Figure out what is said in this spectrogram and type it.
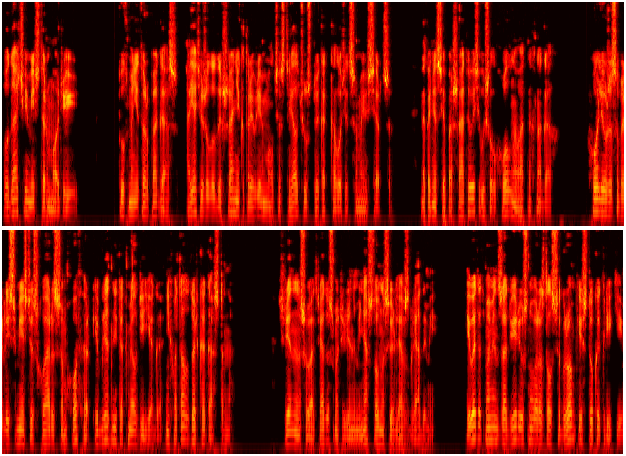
Удачи, мистер Мори. Тут монитор погас, а я, тяжело дыша, некоторое время молча стоял, чувствуя, как колотится мое сердце. Наконец я, пошатываясь, вышел в холл на ватных ногах. Холле уже собрались вместе с Хуаресом Хофер и бледный, как мел Диего. Не хватало только Гастона. Члены нашего отряда смотрели на меня, словно сверля взглядами. И в этот момент за дверью снова раздался громкий стук и крики.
